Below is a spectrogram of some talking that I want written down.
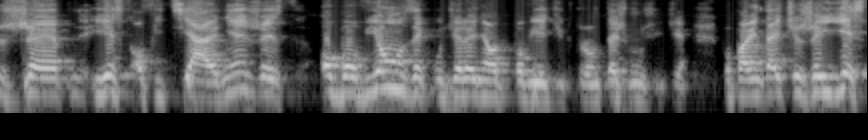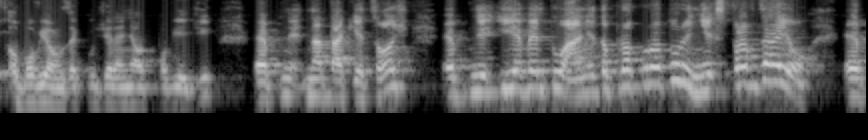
że jest oficjalnie, że jest obowiązek udzielenia odpowiedzi, którą też musicie, bo pamiętajcie, że jest obowiązek udzielenia odpowiedzi e, na takie coś e, i ewentualnie do prokuratury. Niech sprawdzają. E,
